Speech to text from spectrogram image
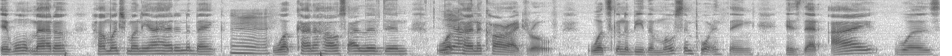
it won't matter how much money I had in the bank, Mm. what kind of house I lived in, what Yeah. kind of car I drove. What's going to be the most important thing is that I was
